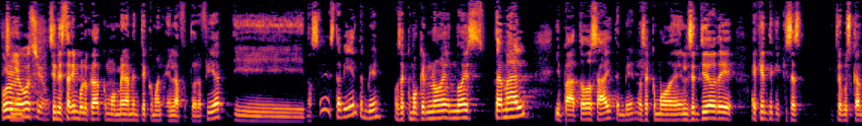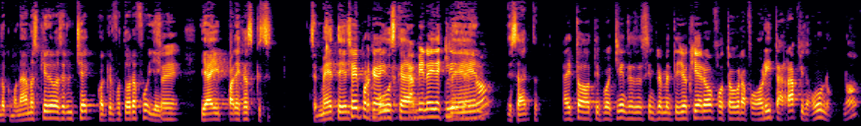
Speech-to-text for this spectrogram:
Puro sin, negocio. Sin estar involucrado como meramente como en la fotografía y no sé, está bien también. O sea, como que no, es- no está mal y para todos hay también. O sea, como en el sentido de, hay gente que quizás esté buscando como nada más quiero hacer un check, cualquier fotógrafo y hay, Sí. y hay parejas que se, se meten, Sí, porque hay- buscan, también hay de clientes, ven. ¿no? Exacto. Hay todo tipo de clientes, es simplemente yo quiero fotógrafo ahorita, rápido, uno, ¿no?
